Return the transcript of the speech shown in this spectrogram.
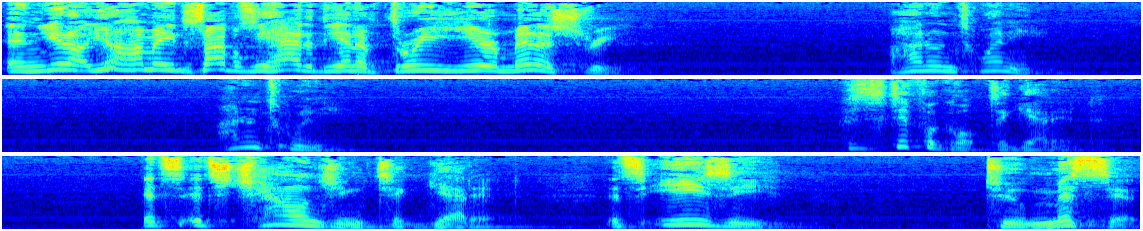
And you know, you know how many disciples he had at the end of three year ministry? 120. 120. It's difficult to get it. It's, it's challenging to get it. It's easy to miss it.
